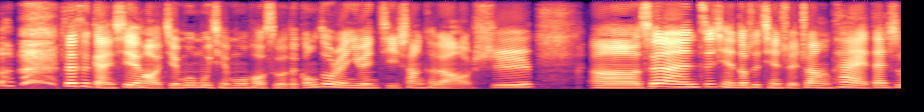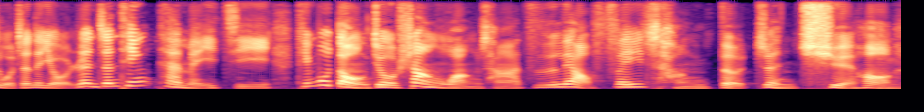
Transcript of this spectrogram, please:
再次感谢哈节目目前幕后所有的工作人员及上课的老师。呃，虽然之前都是潜水状态，但是我真的有认真听，看每一集，听不懂就上网查资料，非常的正确哈，嗯、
